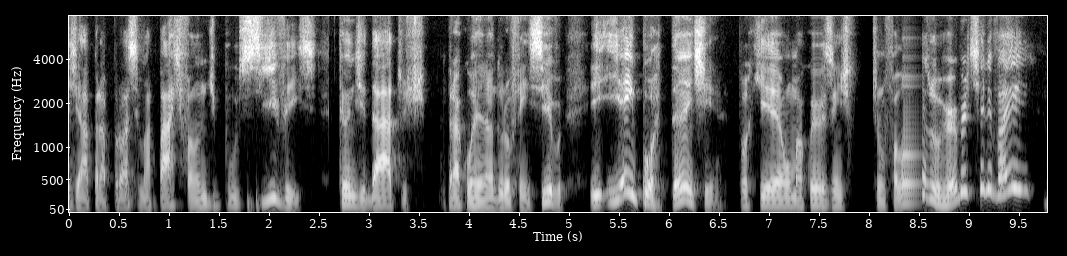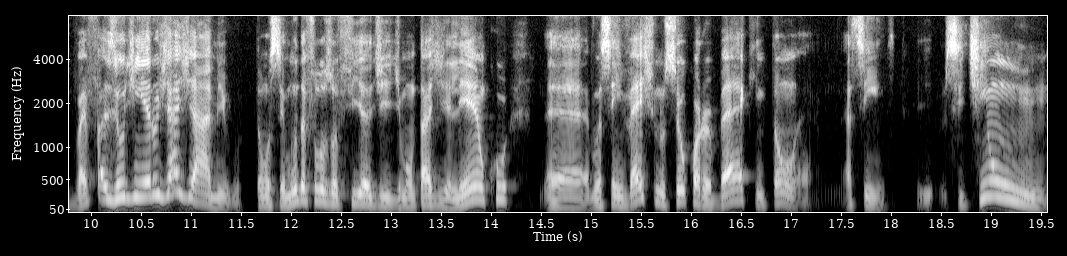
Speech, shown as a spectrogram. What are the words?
já para a próxima parte, falando de possíveis candidatos para coordenador ofensivo. E, e, é importante, porque é uma coisa que a gente não falou, mas o Herbert ele vai, vai fazer o dinheiro já já, amigo. Então você muda a filosofia de, de montagem de elenco, é, você investe no seu quarterback, então, é, assim, se tinha um,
